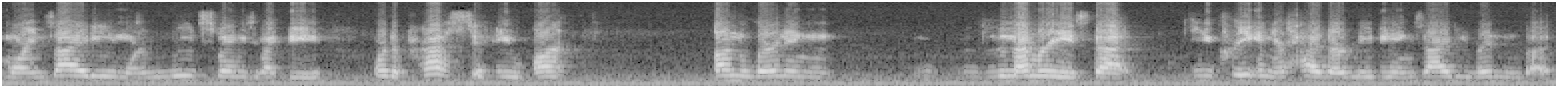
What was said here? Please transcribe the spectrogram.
more anxiety, more mood swings, you might be more depressed if you aren't unlearning the memories that you create in your head are maybe anxiety ridden, but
